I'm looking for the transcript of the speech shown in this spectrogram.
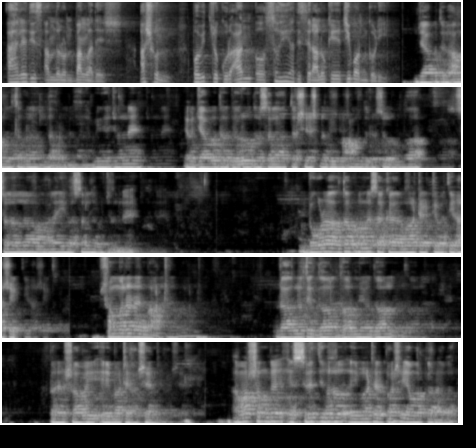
আহলেদিস আন্দোলন বাংলাদেশ। আসুন পবিত্র কুরআন ও সহি হাদিসের আলোকে জীবন গড়ি। জন্য এবং যাবতীয় দরুদ ও সালাত শেষ নবী মুহাম্মদ রাসূলুল্লাহ সাল্লাল্লাহু আলাইহি ওয়াসাল্লামের জন্য। বগুড়া আলতাফুন্নেসা খেলার মাঠ একটি ঐতিহাসিক সম্মেলনের মাঠ। রাজনৈতিক দল, ধর্মীয় দল সবাই এই মাঠে আসেন। আমার সঙ্গে স্মৃতি হলো এই মাঠের পাশেই আমার কারাগার।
